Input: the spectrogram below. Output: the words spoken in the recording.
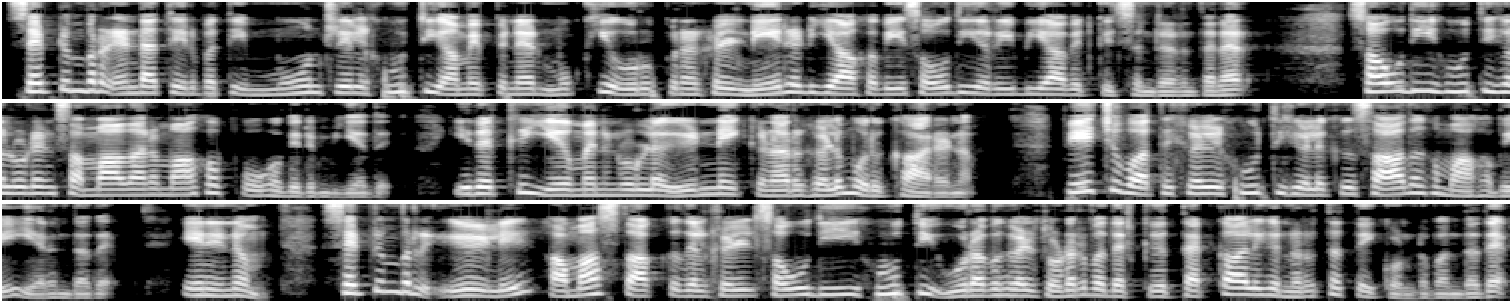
செப்டம்பர் இரண்டாயிரத்தி இருபத்தி மூன்றில் ஹூத்தி அமைப்பினர் முக்கிய உறுப்பினர்கள் நேரடியாகவே சவுதி அரேபியாவிற்கு சென்றிருந்தனர். சவுதி ஹூத்திகளுடன் சமாதானமாக போக விரும்பியது. இதற்கு ஏமனில் உள்ள எண்ணெய் கிணறுகளும் ஒரு காரணம். பேச்சுவார்த்தைகள் ஹூத்திகளுக்கு சாதகமாகவே இருந்தது. எனினும் செப்டம்பர் ஏழு ஹமாஸ் தாக்குதல்கள் சவுதி ஹூத்தி உறவுகள் தொடர்வதற்கு தற்காலிக நிறுத்தத்தை கொண்டு வந்தது.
